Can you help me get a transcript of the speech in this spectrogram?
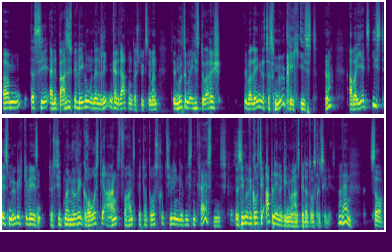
ähm, dass sie eine Basisbewegung und einen linken Kandidaten unterstützen. Ich meine, das muss man historisch überlegen, dass das möglich ist. Ja? Aber jetzt ist es möglich gewesen. Da sieht man nur, wie groß die Angst vor Hans-Peter Doskozil in gewissen Kreisen ist. Da sieht man, wie groß die Ablehnung gegenüber Hans-Peter Doskozil ist. Ja? Nein. So,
